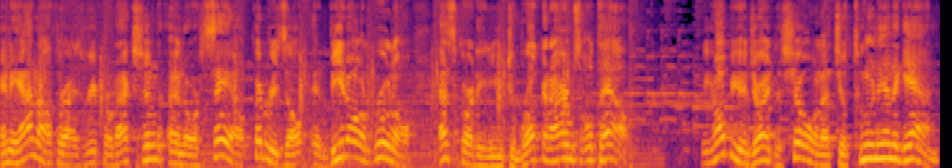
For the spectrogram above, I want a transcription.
Any unauthorized reproduction and or sale could result in Vito and Bruno escorting you to Broken Arms Hotel. We hope you enjoyed the show and that you'll tune in again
